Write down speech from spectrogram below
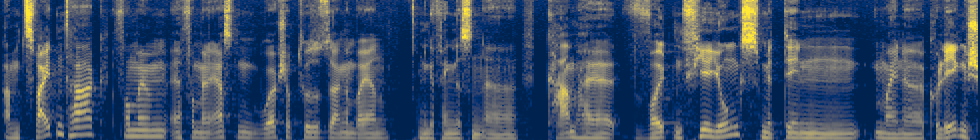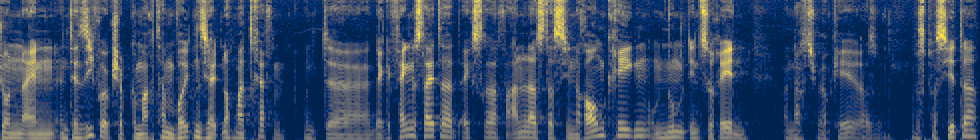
am zweiten Tag von, meinem, äh, von meiner ersten Workshop-Tour sozusagen in Bayern, in Gefängnissen äh, kam halt, wollten vier Jungs, mit denen meine Kollegen schon einen Intensivworkshop gemacht haben, wollten sie halt nochmal treffen. Und äh, der Gefängnisleiter hat extra veranlasst, dass sie einen Raum kriegen, um nur mit ihnen zu reden. Und dachte ich mir, okay, also was passiert da?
